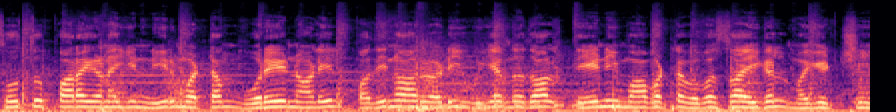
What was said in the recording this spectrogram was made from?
சோத்துப்பாறை அணையின் நீர்மட்டம் ஒரே நாளில் பதினாறு அடி உயர்ந்ததால் தேனி மாவட்ட விவசாயிகள் மகிழ்ச்சி.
